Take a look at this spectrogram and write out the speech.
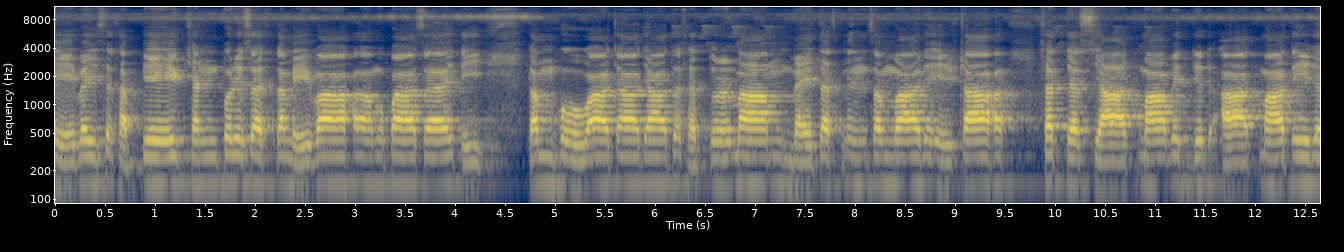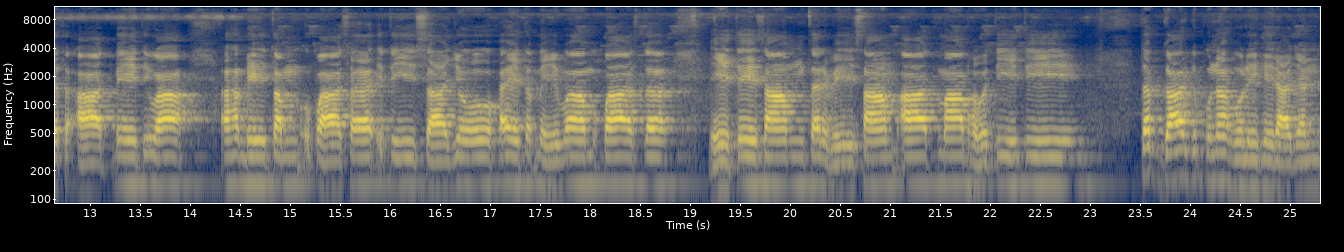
एवैस सभ्येक्षण पुरुषस्तमेवाहमुपास तम होवाचा जात शत्रुर्मां मै तस्मिन् संवादेष्ठाः सत्यस्यात्मा विद्युत आत्मा तेजस आत्मेति वा? अहमेतम उपास इति स यो हैतमेवमुपास। एतेषां सर्वेषां आत्मा भवती तब गार्ग पुनः बोले, हे राजन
